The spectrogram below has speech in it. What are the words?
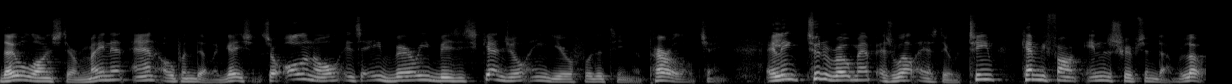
they will launch their mainnet and open delegation. So all in all it's a very busy schedule and year for the team at Parallel Chain. A link to the roadmap as well as their team can be found in the description down below.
